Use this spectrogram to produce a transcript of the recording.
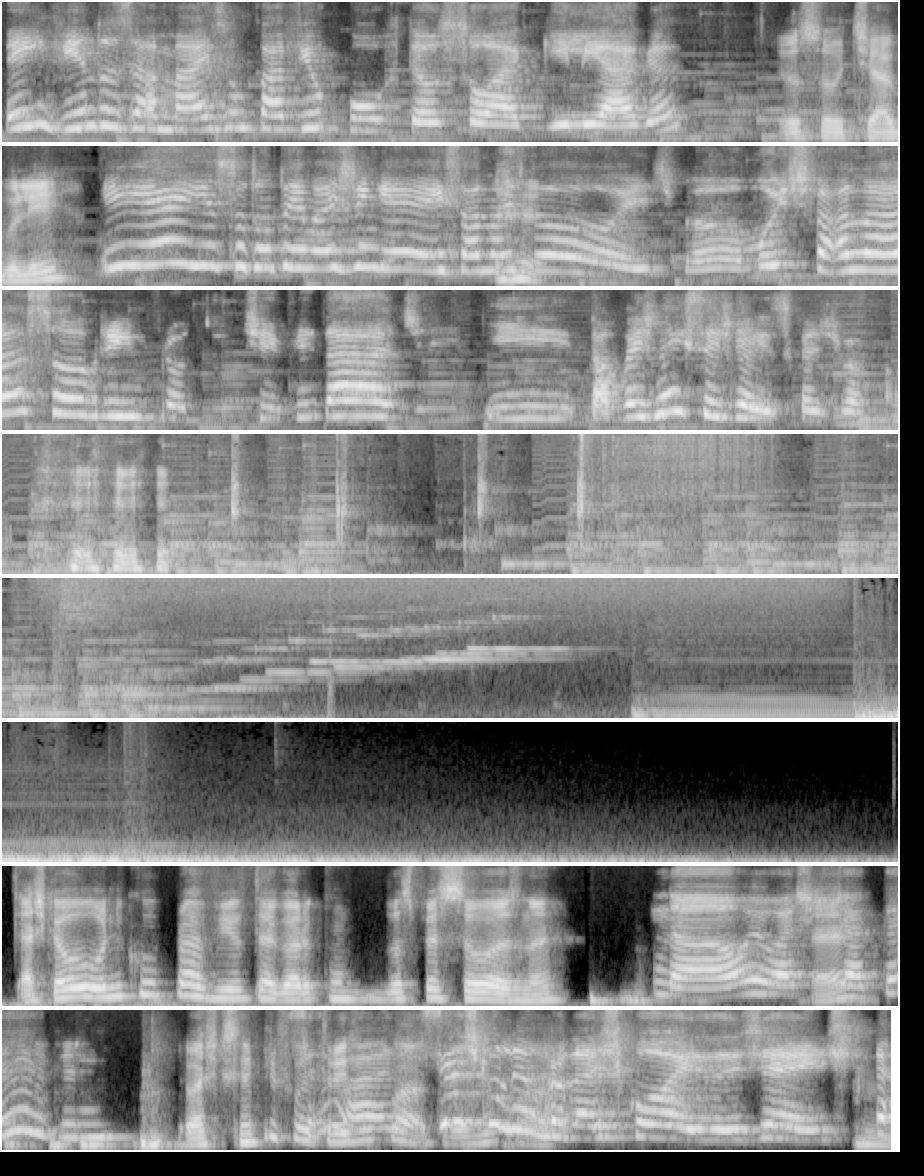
Bem-vindos a mais um Pavio Curto. Eu sou a Guilhaga. Eu sou o Thiago Lee. E é isso, não tem mais ninguém, só nós dois. Vamos falar sobre improdutividade. E talvez nem seja isso que a gente vai falar. Acho que é o único Pavio até agora com duas pessoas, né? Não, eu acho É? que já teve. Eu acho que sempre foi Sei três lá. ou quatro. Você acha que eu lembro das coisas, gente? Hum.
